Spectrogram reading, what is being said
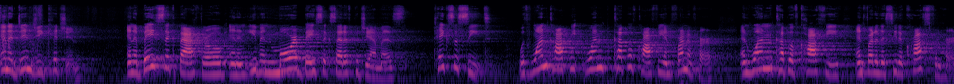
in a dingy kitchen, in a basic bathrobe and an even more basic set of pajamas, takes a seat with one, copy, one cup of coffee in front of her and one cup of coffee in front of the seat across from her.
